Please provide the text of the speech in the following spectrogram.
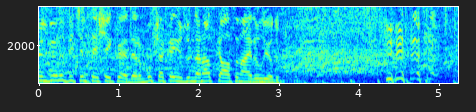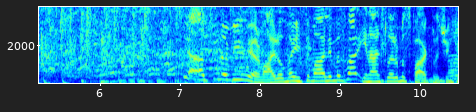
Güldüğünüz için teşekkür ederim. Bu şaka yüzünden az kalsın ayrılıyorduk. Ya aslında bilmiyorum. Ayrılma ihtimalimiz var. İnançlarımız farklı çünkü.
